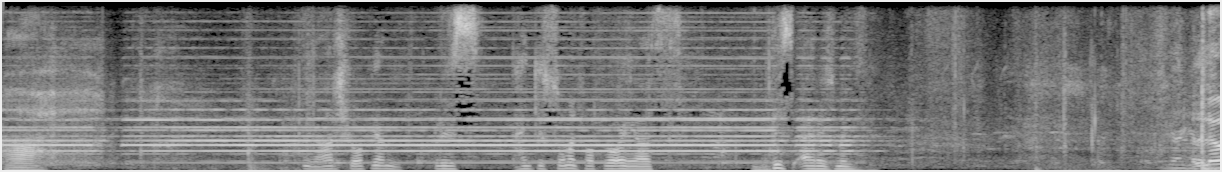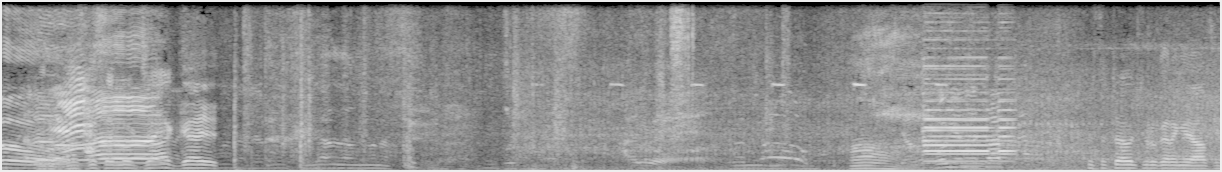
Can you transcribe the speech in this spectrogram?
हाँ यार Shopian please thank you so much for providing us this arrangement hello जाग गए फिर से ट्रैवल शुरू करेंगे यहाँ से।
